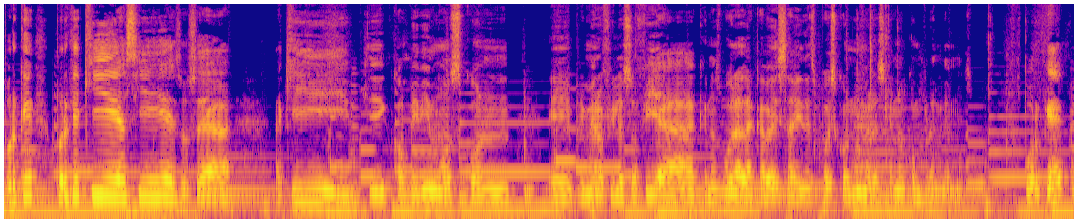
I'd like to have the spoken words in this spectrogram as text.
¿Por qué? Porque aquí así es, o sea, aquí eh, convivimos con eh, primero filosofía que nos vuela la cabeza y después con números que no comprendemos. ¿Por qué?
